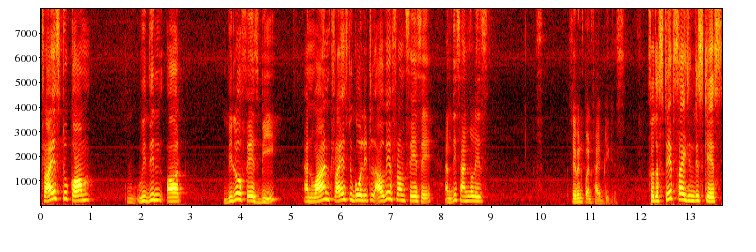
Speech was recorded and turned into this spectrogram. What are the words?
tries to come within or below phase B and one tries to go little away from phase A and this angle is 7.5 degrees. So, the step size in this case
